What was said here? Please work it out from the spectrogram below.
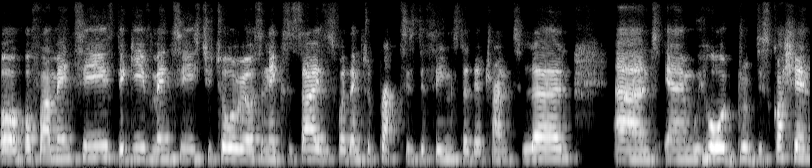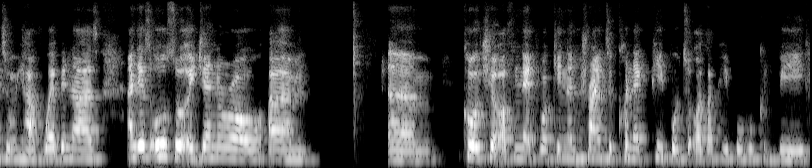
of, of, our mentees. They give mentees tutorials and exercises for them to practice the things that they're trying to learn. And um, we hold group discussions and we have webinars. And there's also a general um, um, culture of networking and trying to connect people to other people who could be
